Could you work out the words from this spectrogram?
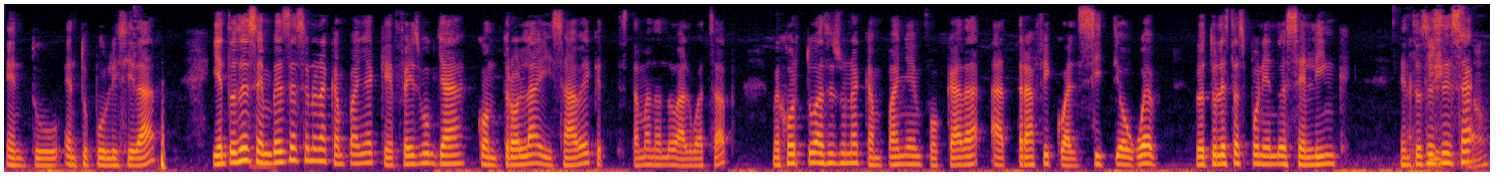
en tu, en tu publicidad y entonces en vez de hacer una campaña que Facebook ya controla y sabe que te está mandando al WhatsApp, mejor tú haces una campaña enfocada a tráfico al sitio web, pero tú le estás poniendo ese link. Entonces esa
